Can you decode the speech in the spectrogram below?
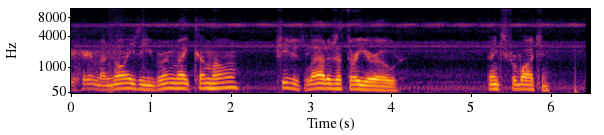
You hear my noisy roommate come home? She's as loud as a three-year-old. Thanks for watching.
